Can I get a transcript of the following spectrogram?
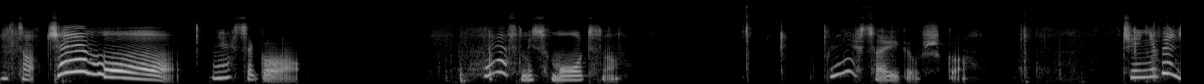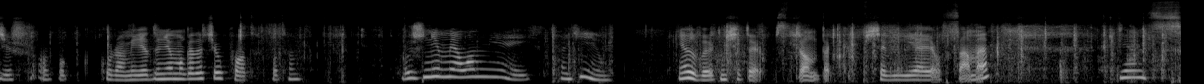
Nie chcę. Czemu? Nie chcę go. Jest mi smutno. Nie chcę już go. Czyli nie będziesz obok kurami. Jedynie mogę dać ją pod potem. Bo już nie miałam miejsca. Nie. Nie lubię, jak mi się te strony tak przewijają same. Więc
